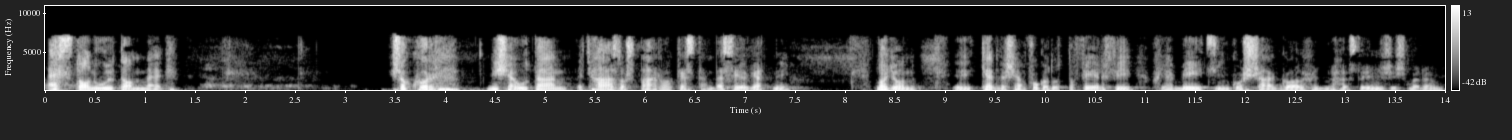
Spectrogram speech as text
Ezt tanultam meg. És akkor mise után egy házas párral kezdtem beszélgetni. Nagyon kedvesen fogadott a férfi, hogy mély cinkossággal, hogy na, ezt én is ismerem.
